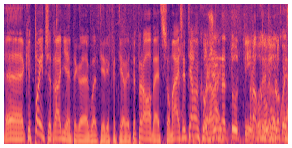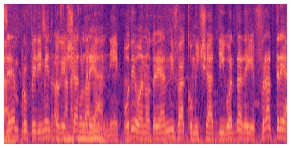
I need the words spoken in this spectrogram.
eh, che poi non c'entrava niente eh, Gualtieri effettivamente. Però vabbè, insomma, eh, sentiamo ancora. Buongiorno vai. a tutti. Però Comunque, bloccare. se è un provvedimento Sì, che ha tre lui. anni, potevano tre anni fa cominciare a dire guardate che fra tre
